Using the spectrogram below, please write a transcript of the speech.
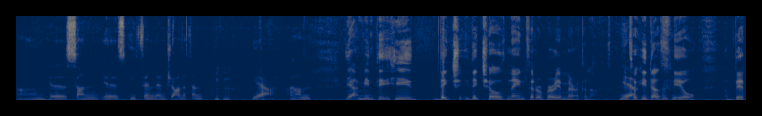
Um, his son is Ethan and Jonathan. hmm Yeah. Um, Yeah, I mean, the, he they ch- they chose names that are very Americanized, and so he does Mhm. feel a bit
